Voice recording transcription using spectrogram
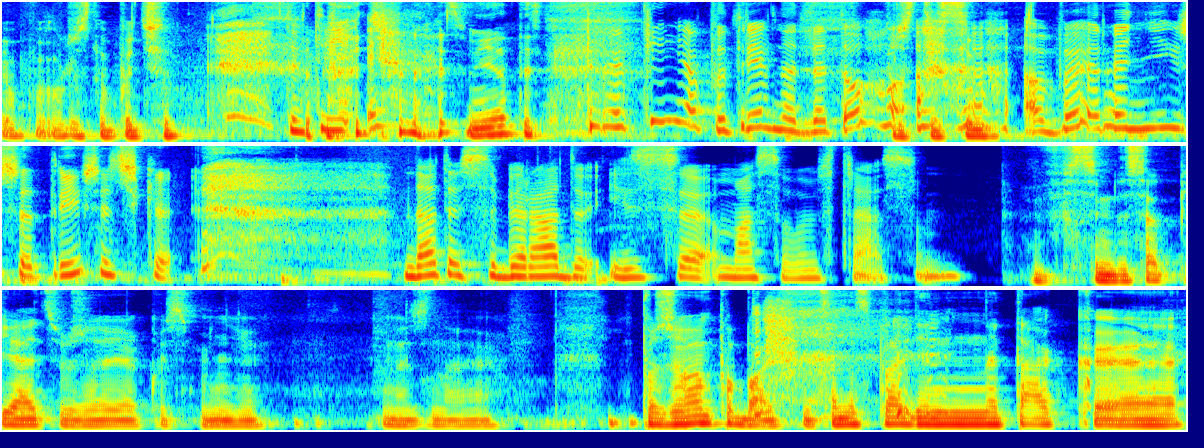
я просто тобто, сміятись. Терапія потрібна для того, аби раніше трішечки дати собі раду із масовим стресом. В 75 вже якось мені не знаю. Поживемо, побачимо. Це насправді не так е,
